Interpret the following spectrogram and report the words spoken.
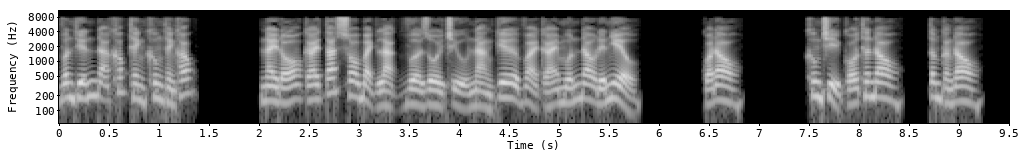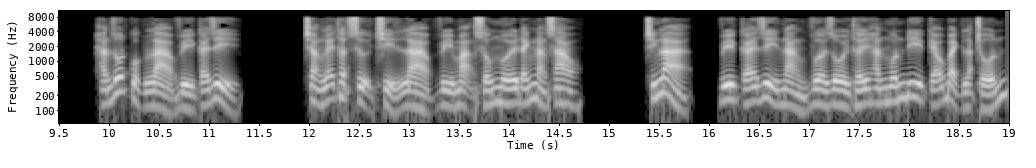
Vân Thiến đã khóc thành không thành khóc. Này đó cái tát so bạch lạc vừa rồi chịu nàng kia vài cái muốn đau đến nhiều. Quá đau. Không chỉ có thân đau, tâm càng đau. Hắn rốt cuộc là vì cái gì? Chẳng lẽ thật sự chỉ là vì mạng sống mới đánh nàng sao? Chính là, vì cái gì nàng vừa rồi thấy hắn muốn đi kéo bạch lạc trốn?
